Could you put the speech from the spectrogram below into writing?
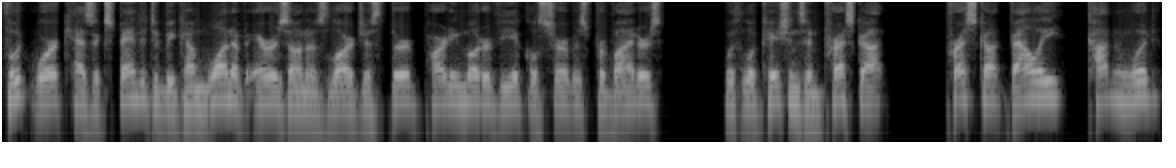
FooteWork has expanded to become one of Arizona's largest third-party motor vehicle service providers, with locations in Prescott, Prescott Valley, Cottonwood,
